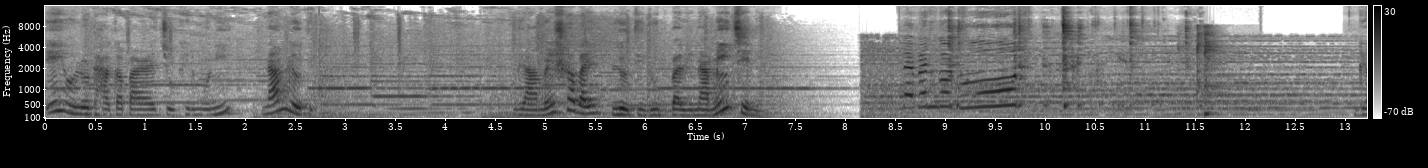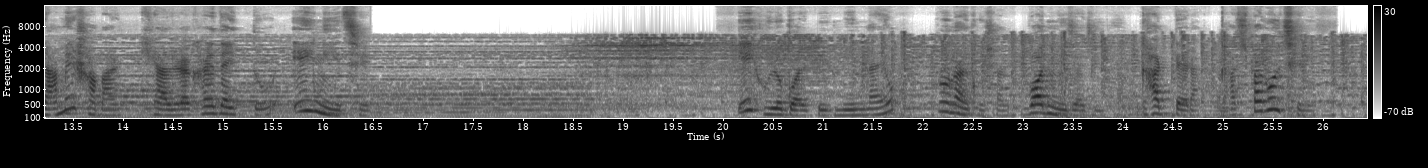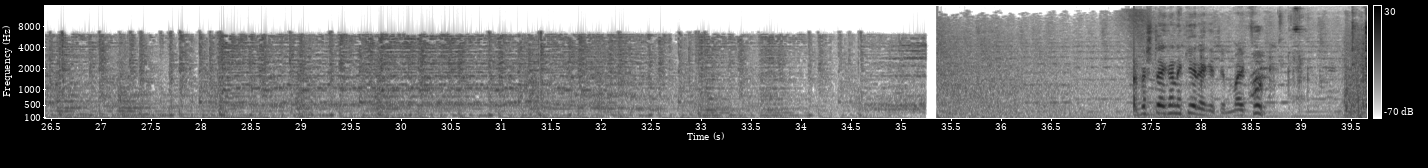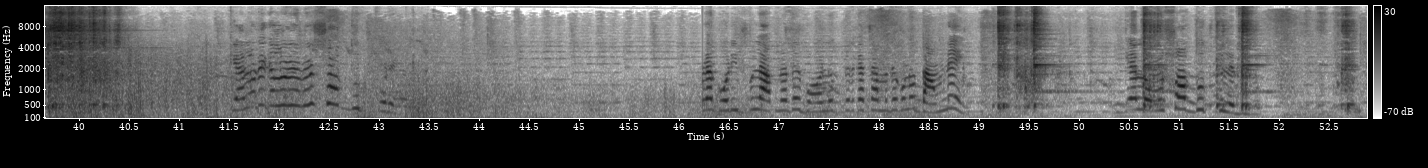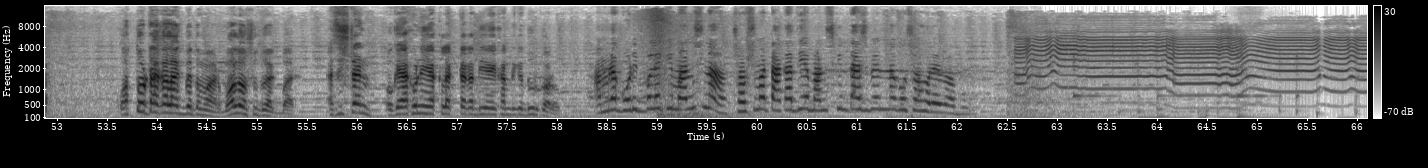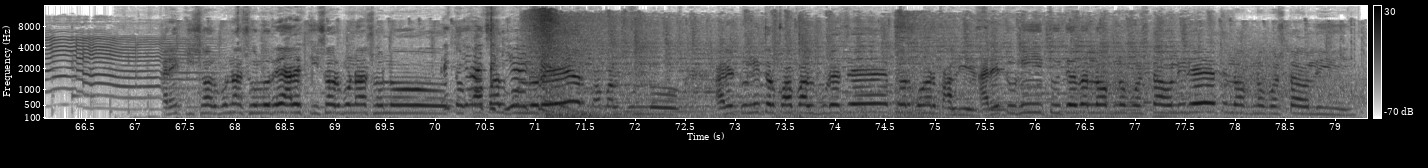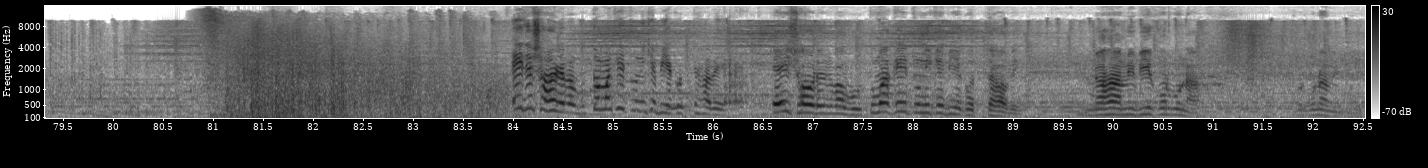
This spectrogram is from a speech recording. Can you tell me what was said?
এই হলো ঢাকা পাড়ার চোখের মণি নাম লতি গ্রামের সবাই লতি দুধবালি নামেই চেনে। গ্রামের সবার খেয়াল রাখার দায়িত্ব এই নিয়েছে। এই হলো গল্পের মেন নায়ক প্রণয় ঘোষাল বদমেজাজি ঘাটটেরা ঘাস পাগল ছেলে। গার্বেজটা এখানে কে রেখেছে? মাই ফুড গেল রে গেল সব দুধ পড়ে গেল। আমরা গরিব বলে আপনাদের বড় লোকদের কাছে আমাদের কোনো দাম নেই? গেল ও সব দুধ ফেলে দিল। কত টাকা লাগবে তোমার? বলো শুধু একবার। অ্যাসিস্ট্যান্ট ওকে এখনই এক লাখ টাকা দিয়ে এখান থেকে দূর করো। আমরা গরিব বলে কি মানুষ না? সবসময় টাকা দিয়ে মানুষ কিনতে আসবেন না গো শহরের বাবু? আরে কি সর্বনাশ হলো রে? আরে কি সর্বনাশ হলো? তোর কপাল পুড়লো রে ওর কপাল পুড়লো। আরে টুনি তোর কপাল পুড়েছে তোর বর পালিয়েছে। আরে টুনি তুই তো এবার লগ্ন পোস্টা হলি রে তুই লগ্ন পোস্টা হলি। এই যে শহরে বাবু তোমাকে টুনিকে বিয়ে করতে হবে। এই শহরের বাবু তোমাকেই টুনিকে বিয়ে করতে হবে। না আমি বিয়ে করব না। করব না আমি বিয়ে।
